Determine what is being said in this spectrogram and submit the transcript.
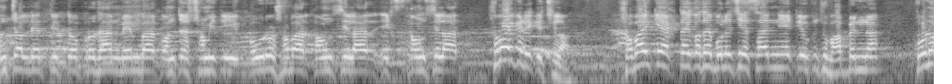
অঞ্চল নেতৃত্ব, প্রধান মেম্বার, পঞ্চায়েত সমিতি, পৌরসভার কাউন্সিলর এক্স কাউন্সিলর সবাইকে ডেকেছিলাম। সবাইকে একটাই কথাই বলেছি স্যার নিয়ে কেউ কিছু ভাববেন না। কোনো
